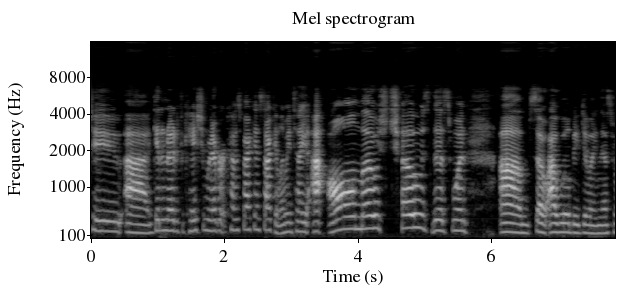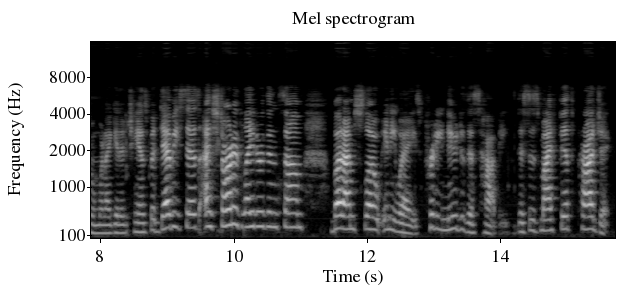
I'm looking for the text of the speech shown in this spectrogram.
to uh, get a notification whenever it comes back in stock. And let me tell you, I almost chose this one. Um, so I will be doing this one when I get a chance. But Debbie says, I started later than some, but I'm slow anyways. Pretty new to this hobby. This is my fifth project.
